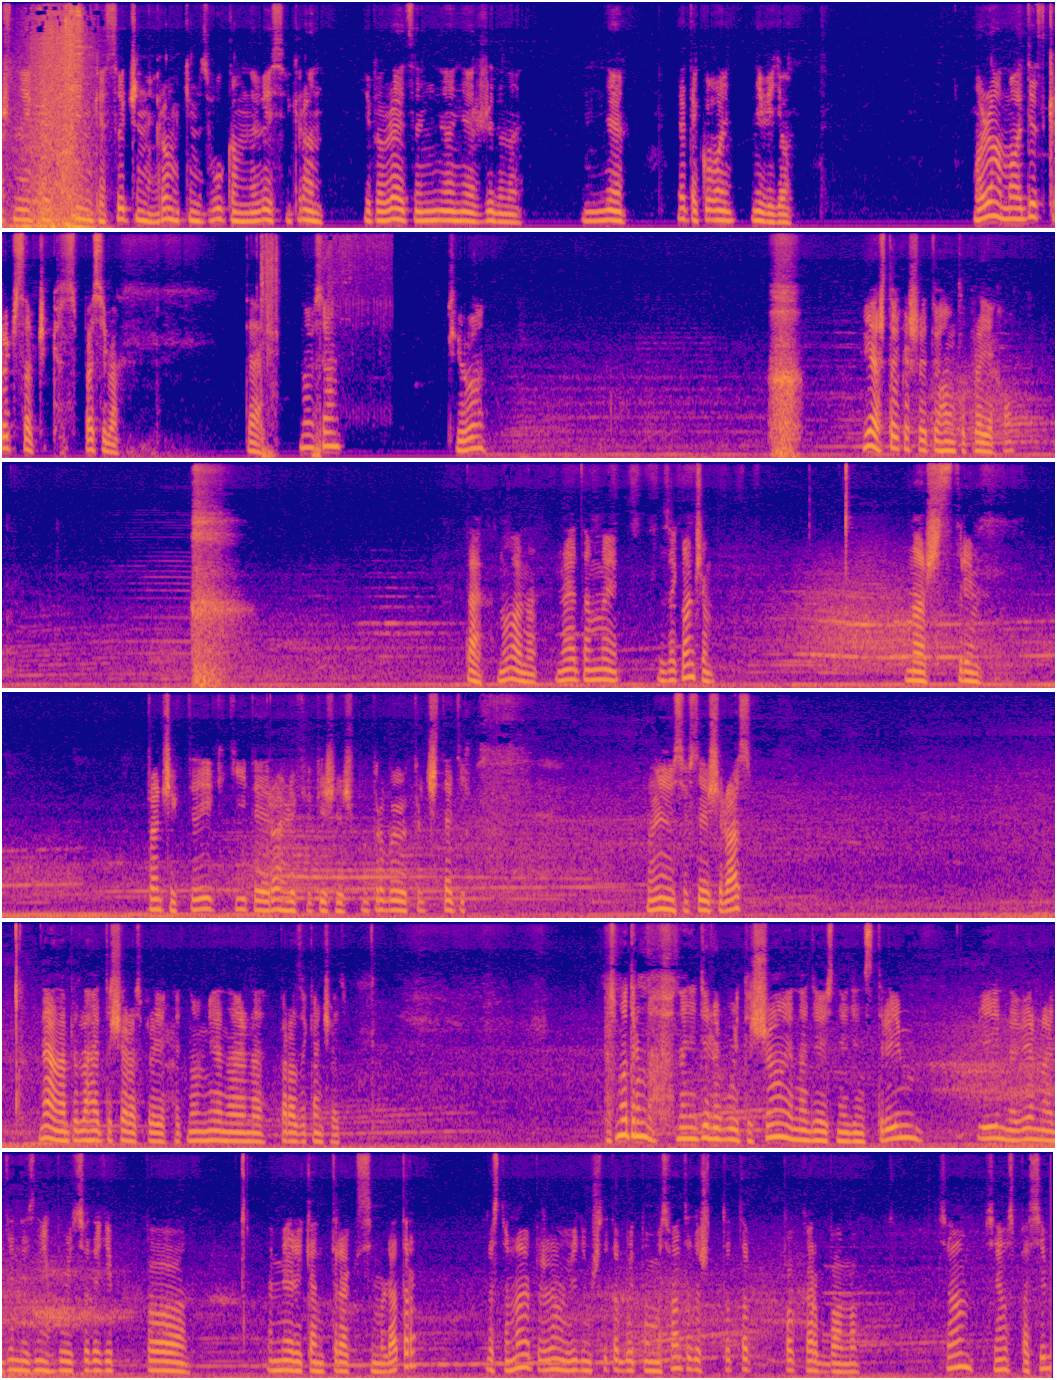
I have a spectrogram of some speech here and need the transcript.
страшная картинка с очень громким звуком на весь экран и появляется она неожиданно. Не, я такого не видел. Ура, молодец, красавчик. Спасибо. Так, ну все. Чего? Я ж только что эту гонку проехал. Так, ну ладно, на этом мы закончим наш стрим. Панчик, ты какие-то иероглифы пишешь, попробую прочитать их. Увидимся в следующий раз. Да, она предлагает еще раз приехать, но мне, наверное, пора заканчивать. Посмотрим, на неделе будет еще, я надеюсь, не один стрим. И, наверное, один из них будет все-таки по American Truck Simulator. Остальное поживем увидим, что-то будет по Масфантеду, что-то по карбону. Все, всем спасибо.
